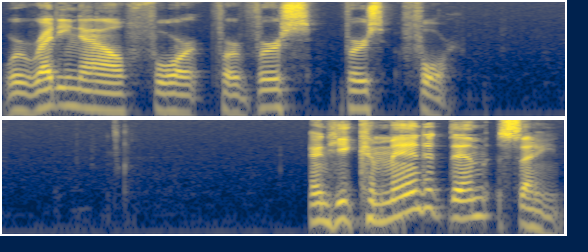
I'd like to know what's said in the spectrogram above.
We're ready now for, for verse verse 4. And he commanded them, saying,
